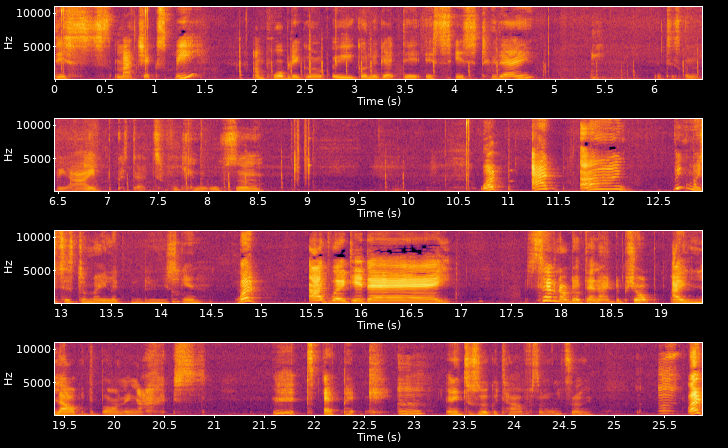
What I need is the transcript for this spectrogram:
this match XP. I'm probably go- gonna get this is today. It is gonna be high because that's freaking awesome. What? I I think my sister may like the new skin. What? I'd waited a seven out of ten at the shop. I love the burning axe. It's epic, and it's also a guitar for some reason. What?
